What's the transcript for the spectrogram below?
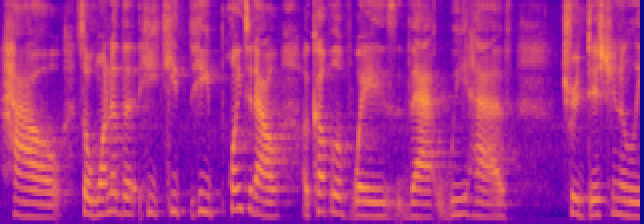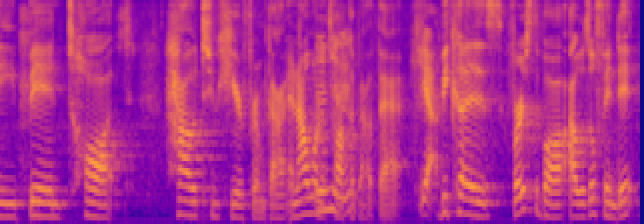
how. So one of the he he he pointed out a couple of ways that we have traditionally been taught how to hear from God. And I want to mm-hmm. talk about that. Yeah. Because first of all, I was offended.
